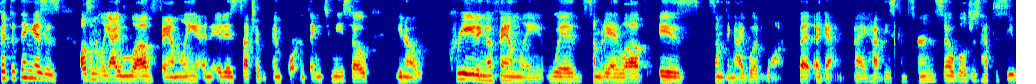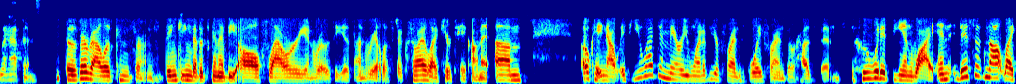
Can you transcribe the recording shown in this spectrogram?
but the thing is is ultimately i love family and it is such an important thing to me so you know creating a family with somebody I love is something I would want. But again, I have these concerns, so we'll just have to see what happens. Those are valid concerns. Thinking that it's going to be all flowery and rosy is unrealistic. So I like your take on it. Um, okay, now if you had to marry one of your friends' boyfriends or husbands, who would it be and why? And this is not like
